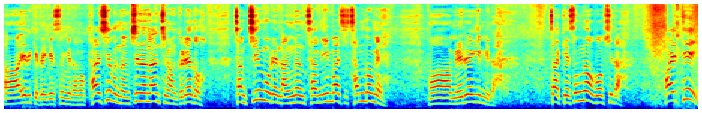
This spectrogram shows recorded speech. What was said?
아, 이렇게 되겠습니다. 뭐 80은 넘지는 않지만 그래도 참 진물에 낚는 참 이 맛이 참돔의 아, 매력입니다. 자, 계속 넣어봅시다. 화이팅!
